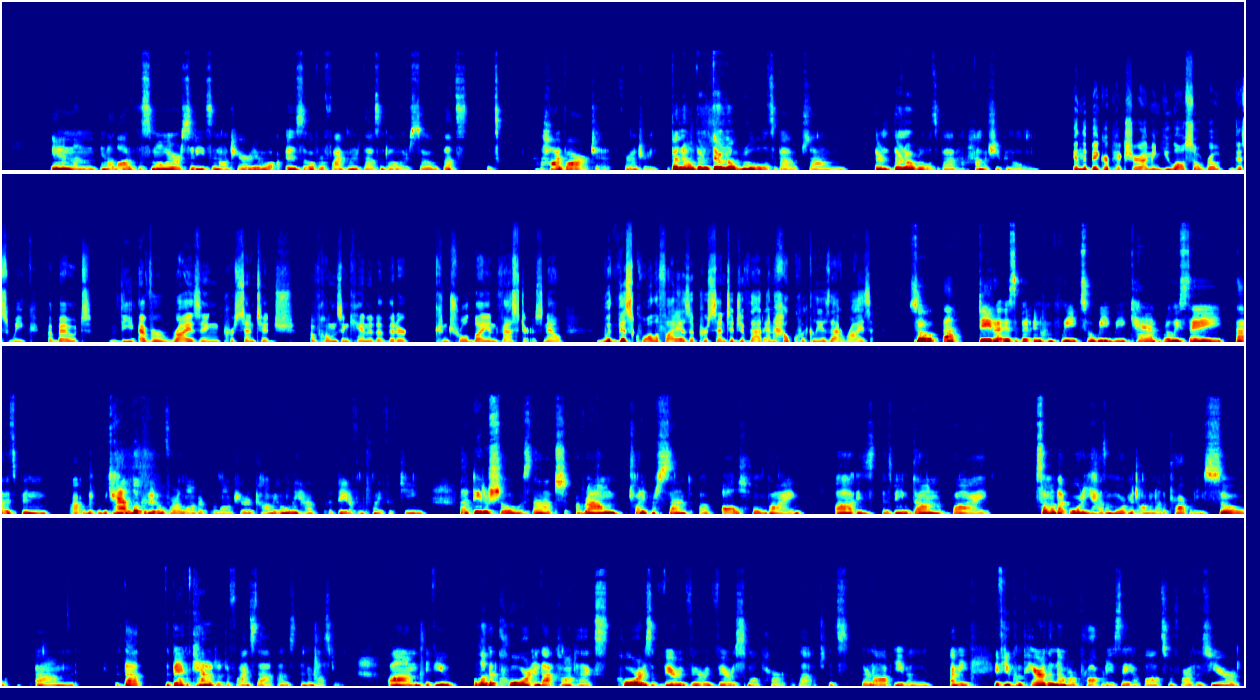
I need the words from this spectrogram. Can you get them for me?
in in a lot of the smaller cities in Ontario is over five hundred thousand dollars. So that's that's a high bar to, for entry. But no, there, there are no rules about um, there, there are no rules about how much you can own. In the bigger picture, I mean, you also wrote this week about the ever rising percentage of homes in Canada that are controlled by investors. Now, would this qualify as a percentage of that? And how quickly is that rising? So that data is a bit incomplete. So we, we can't really say that it's been, uh, we, we can't look at it over a longer, a long period of time. We only have data from 2015. That data shows that around 20% of all home buying uh, is, is being done by someone that already has a mortgage on another property. So um, that the Bank of Canada defines that as an investor. Um, if you look at core in that context, core is a very, very, very small part of that. It's they're not even. I mean, if you compare the number of properties they have bought so far this year,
